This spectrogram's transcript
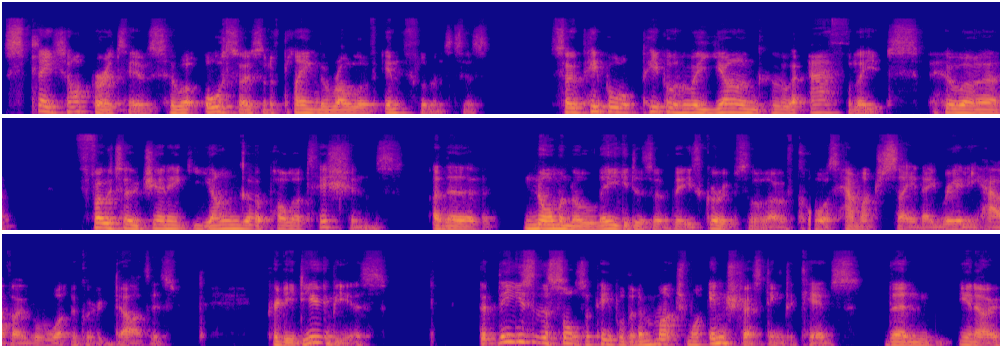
state operatives who are also sort of playing the role of influencers. So people people who are young, who are athletes, who are photogenic younger politicians are the nominal leaders of these groups, although of course how much say they really have over what the group does is pretty dubious. But these are the sorts of people that are much more interesting to kids than, you know,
